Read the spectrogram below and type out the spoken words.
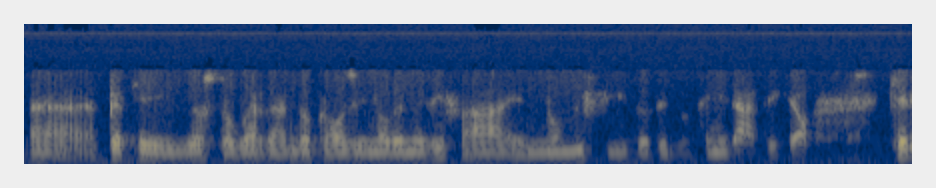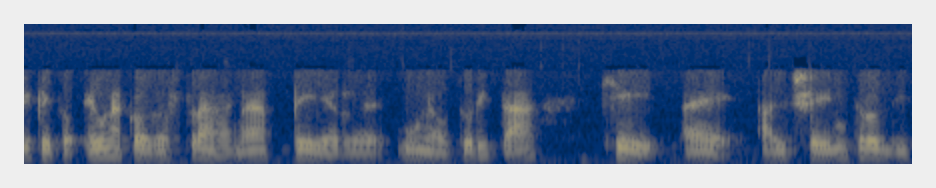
eh, perché io sto guardando cose nove mesi fa e non mi fido degli ultimi dati che ho, che ripeto è una cosa strana per un'autorità che è al centro di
